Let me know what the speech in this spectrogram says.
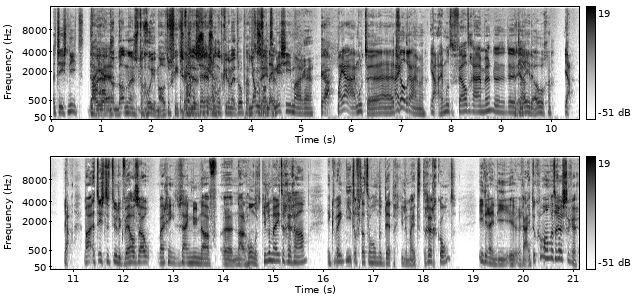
het is niet dat Nou ja, je... dan, dan is het een goede motorfiets. Als Ja, je er zeg je, 600 kilometer op hebt Jammer van de emissie, maar, eh, Ja, maar ja, hij moet eh, het Hij- veld ruimen. Ja, hij moet het veld ruimen. De, de, Het ja. leden ogen. Ja, ja, maar het is natuurlijk wel zo. Wij gingen, zijn nu naar, eh, naar 100 kilometer gegaan. Ik weet niet of dat de 130 kilometer terugkomt. Iedereen die rijdt ook gewoon wat rustiger.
